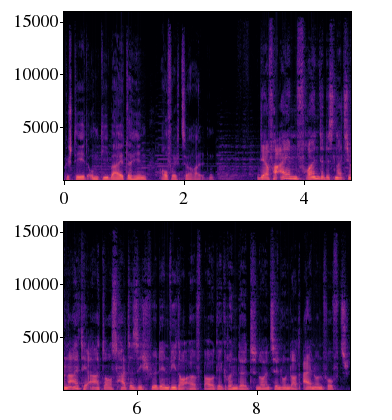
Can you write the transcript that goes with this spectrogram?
besteht, um die weiterhin aufrechtzuerhalten? Der Verein Freunde des Nationaltheaters hatte sich für den Wiederaufbau gegründet 1951.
